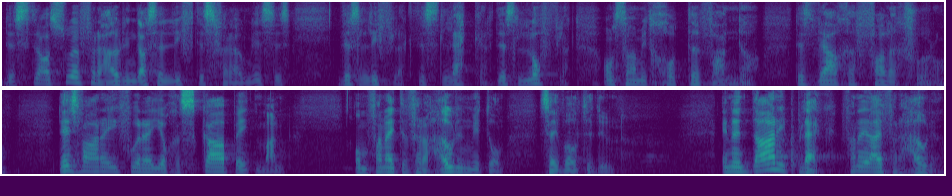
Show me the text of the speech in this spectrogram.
Dis daar so 'n verhouding, daar's 'n liefdesverhouding. Dis is dis lieflik, dis lekker, dis loflik om saam met God te wandel. Dis wel gevallig voor hom. Dis waar hy voor hy jou geskaap het, man, om vanuit 'n verhouding met hom sy wil te doen. En in daardie plek, vanuit daai verhouding,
